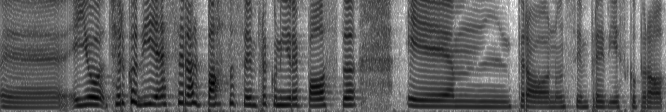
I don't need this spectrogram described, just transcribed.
eh, e io cerco di essere al passo sempre con i repost, e, um, però non sempre riesco, però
